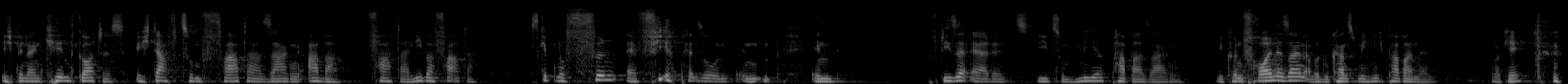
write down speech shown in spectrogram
Ich bin ein Kind Gottes. Ich darf zum Vater sagen, aber Vater, lieber Vater. Es gibt nur fünf, äh, vier Personen in, in, auf dieser Erde, die zu mir Papa sagen. Wir können Freunde sein, aber du kannst mich nicht Papa nennen. Okay?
